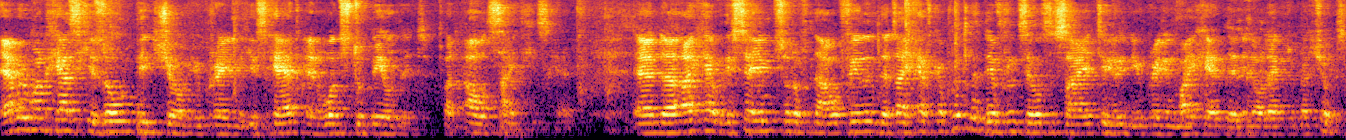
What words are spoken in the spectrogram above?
Everyone has his own picture of Ukraine in his head and wants to build it, but outside his head. And uh, I have the same sort of now feeling that I have completely different civil society in Ukraine in my head than in Oleg Rybachuk's.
